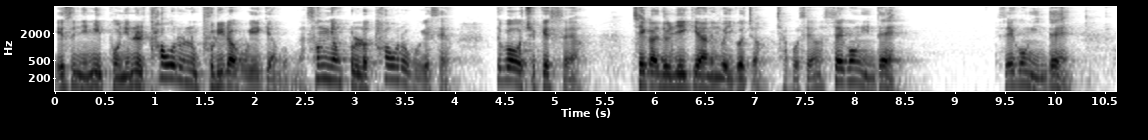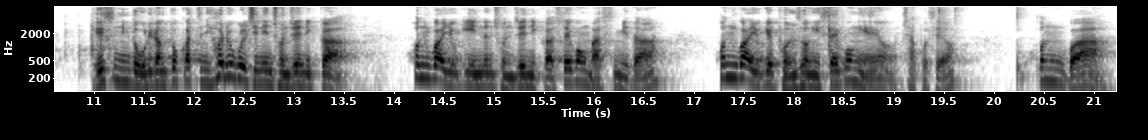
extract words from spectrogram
예수님이 본인을 타오르는 불이라고 얘기한 겁니다. 성령불로 타오르고 계세요. 뜨거워 죽겠어요. 제가 늘 얘기하는 거 이거죠. 자 보세요. 쇠공인데 쇠공인데 예수님도 우리랑 똑같은 혈육을 지닌 존재니까 혼과 육이 있는 존재니까 쇠공 맞습니다. 혼과 육의 본성이 쇠공이에요. 자 보세요. 혼과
